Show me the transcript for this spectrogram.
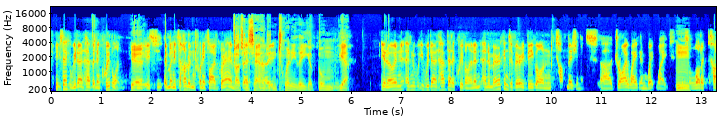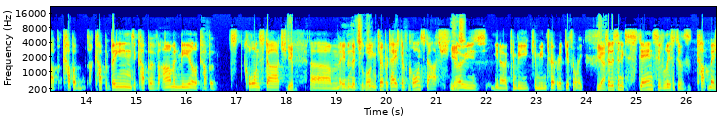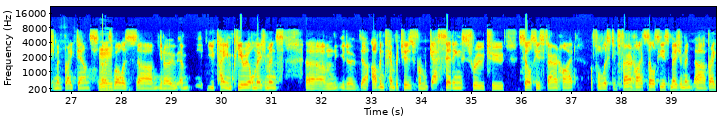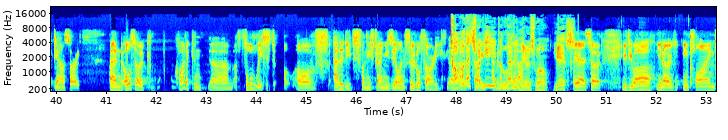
Exactly. We don't have an equivalent. Yeah. It's. I mean, it's 125 grams. I was going to say you know, 120. There you go. Boom. Yeah. You know, and, and we, we don't have that equivalent. And, and Americans are very big on cup measurements, uh, dry weight and wet weight. Mm. There's a lot of cup, cup of a cup of beans, a cup of almond meal, a cup of cornstarch. Yep. Um, even the, that's a lot. the interpretation of cornstarch, you Yes. know, is you know can be can be interpreted differently. Yeah. So there's an extensive list of cup measurement breakdowns, Mm. as well as um, you know um, UK imperial measurements. Um, you know, uh, oven temperatures from gas settings through to Celsius, Fahrenheit. A full list of Fahrenheit, Celsius measurement uh, breakdown. Sorry, and also a, quite a, con, um, a full list of additives from the Australian New Zealand Food Authority. Oh, Uh, that's so right. Yeah, you got look that in up. there as well. Yes. Yeah, so if you are, you know, inclined,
